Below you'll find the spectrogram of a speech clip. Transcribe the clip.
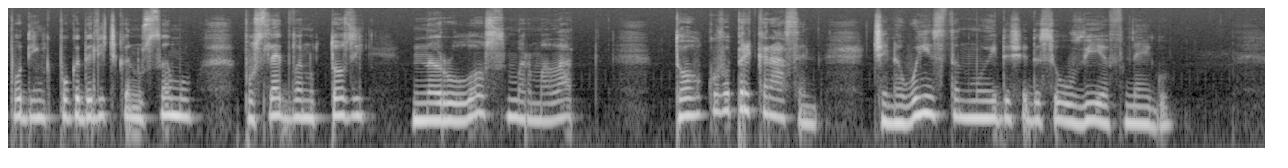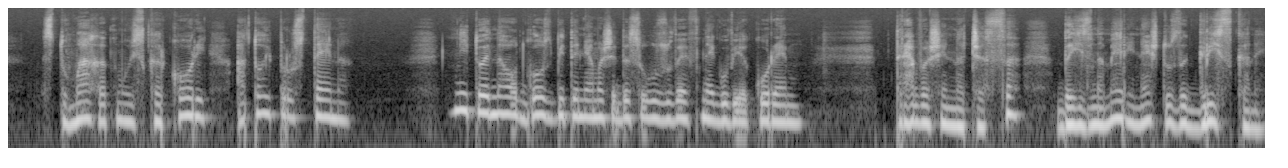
пудинг по гадаличка носа му, последван от този на руло с. Толкова прекрасен, че на Уинстън му идеше да се увия в него. Стомахът му изкъркори, а той простена. Нито една от гозбите нямаше да се озове в неговия корем. Трябваше на часа да изнамери нещо за грискане.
